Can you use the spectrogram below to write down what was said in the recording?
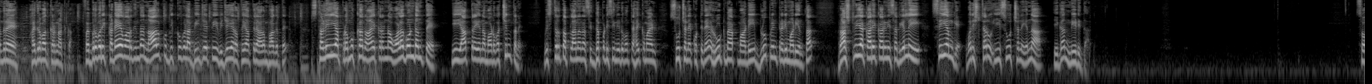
ಅಂದರೆ ಹೈದರಾಬಾದ್ ಕರ್ನಾಟಕ. ಫೆಬ್ರವರಿ ಕಡೇ ವಾರದಿಂದ ನಾಲ್ಕು ದಿಕ್ಕುಗಳ ಬಿ ಜೆ ಪಿ ವಿಜಯ ರಥಯಾತ್ರೆ ಆರಂಭ ಆಗುತ್ತೆ. ಸ್ಥಳೀಯ ಪ್ರಮುಖ ನಾಯಕರನ್ನು ಒಳಗೊಂಡಂತೆ ಈ ಯಾತ್ರೆಯನ್ನು ಮಾಡುವ ಚಿಂತನೆ. ವಿಸ್ತೃತ ಪ್ಲಾನನ್ನು ಸಿದ್ಧಪಡಿಸಿ ನೀಡುವಂತೆ ಹೈಕಮಾಂಡ್ ಸೂಚನೆ ಕೊಟ್ಟಿದೆ. ರೂಟ್ ಮ್ಯಾಪ್ ಮಾಡಿ ಬ್ಲೂ ಪ್ರಿಂಟ್ ರೆಡಿ ಮಾಡಿ ಅಂತ ರಾಷ್ಟ್ರೀಯ ಕಾರ್ಯಕಾರಿಣಿ ಸಭೆಯಲ್ಲಿ ಸಿಎಂಗೆ ವರಿಷ್ಠರು ಈ ಸೂಚನೆಯನ್ನು ಈಗ ನೀಡಿದ್ದಾರೆ. ಸೊ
